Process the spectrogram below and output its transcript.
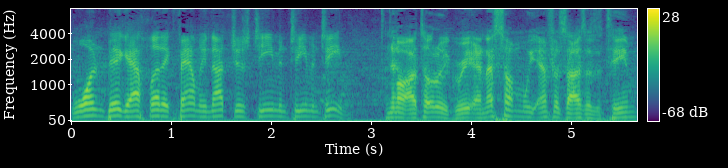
one big athletic family, not just team and team and team. No, I totally agree, and that's something we emphasize as a team.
